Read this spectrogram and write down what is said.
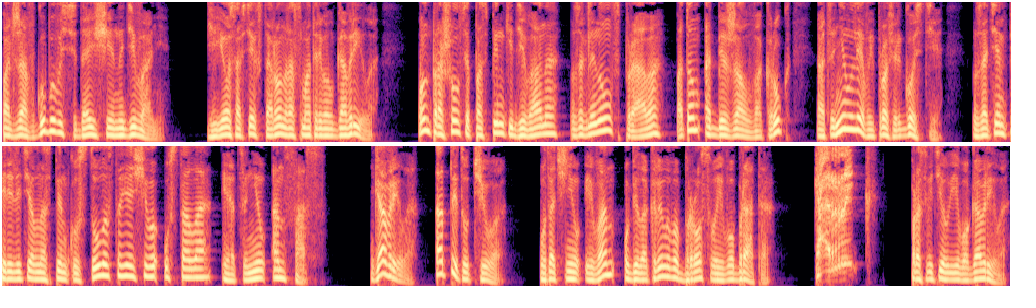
поджав губы, восседающая на диване. Ее со всех сторон рассматривал Гаврила. Он прошелся по спинке дивана, заглянул справа, потом оббежал вокруг, оценил левый профиль гостя, затем перелетел на спинку стула, стоящего у стола, и оценил анфас. «Гаврила, а ты тут чего?» — уточнил Иван у белокрылого бро своего брата. «Карык!» — просветил его Гаврила.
